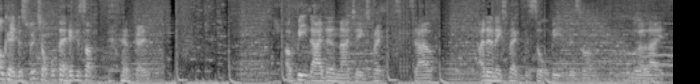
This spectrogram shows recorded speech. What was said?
Okay, the switch off. What the heck is up? okay. A beat that I didn't actually expect. So I, I didn't expect this sort of beat this one. I'm not gonna lie.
